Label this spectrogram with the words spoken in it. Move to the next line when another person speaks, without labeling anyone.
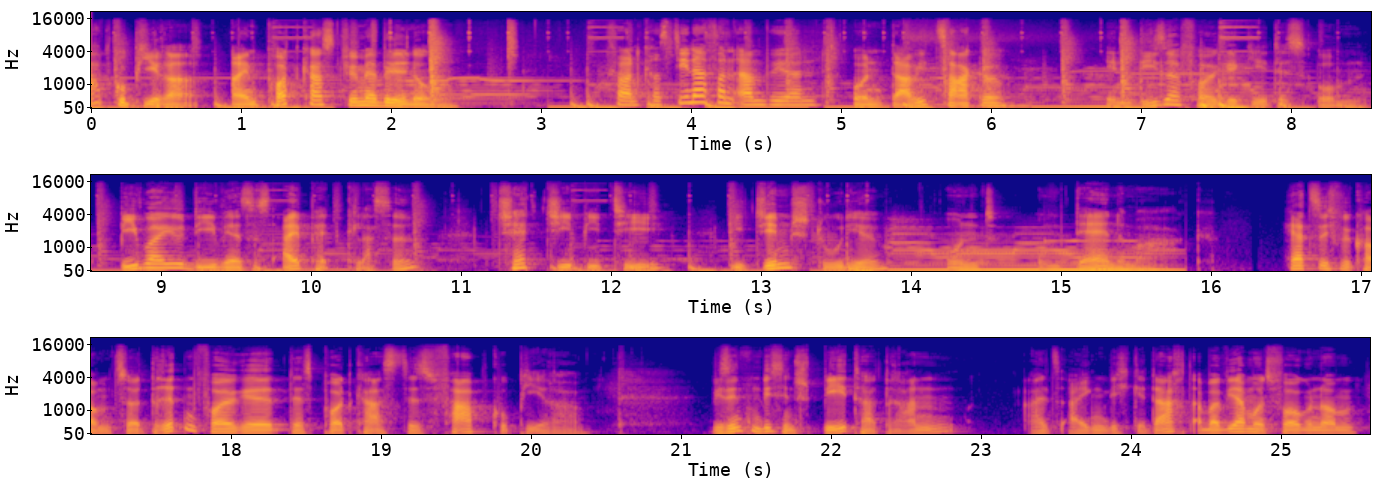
Farbkopierer, ein Podcast für mehr Bildung.
Von Christina von Ambüren
und David Zake. In dieser Folge geht es um BYUD versus iPad-Klasse, ChatGPT, die Gym-Studie und um Dänemark. Herzlich willkommen zur dritten Folge des Podcastes Farbkopierer. Wir sind ein bisschen später dran als eigentlich gedacht, aber wir haben uns vorgenommen,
